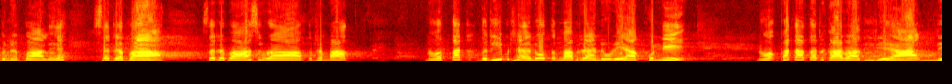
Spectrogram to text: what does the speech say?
ဘယ်နှပါးလဲ၁၇ပါး ၁၇ပါးဆိုတာပထမနော်တတ္တတိပဋ္ဌာန်တို့သမပဋ္ဌာန်တို့တွေကခုနှစ်နော်ဖတ်တတတ္တကရာတိတွေက၄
